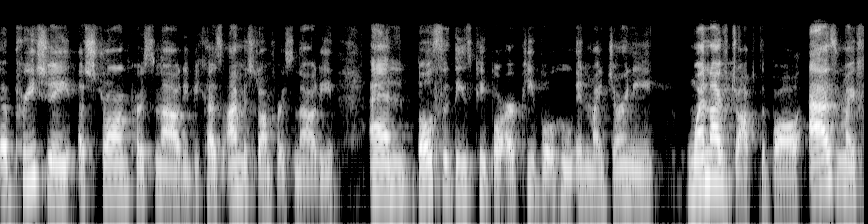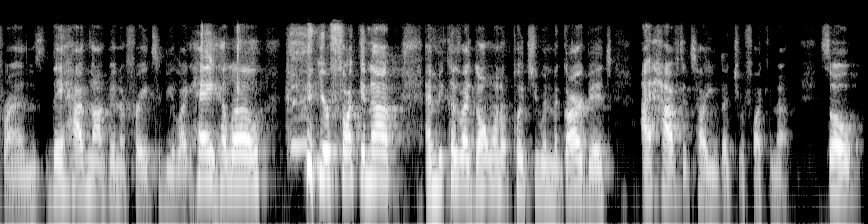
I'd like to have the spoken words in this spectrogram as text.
appreciate a strong personality because I'm a strong personality. And both of these people are people who, in my journey, when I've dropped the ball as my friends, they have not been afraid to be like, hey, hello, you're fucking up. And because I don't want to put you in the garbage, I have to tell you that you're fucking up. So,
